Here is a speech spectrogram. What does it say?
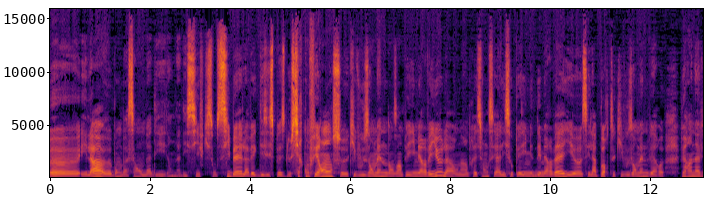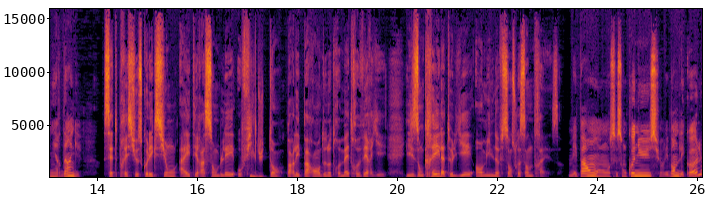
et là, bon, bah ça, on a des, on a des cives qui sont si belles avec des espèces de circonférences qui vous emmènent dans un pays merveilleux. Là, on a l'impression que c'est Alice au pays des merveilles et c'est la porte qui vous emmène vers, vers un avenir dingue. Cette précieuse collection a été rassemblée au fil du temps par les parents de notre maître verrier. Ils ont créé l'atelier en 1973. Mes parents se sont connus sur les bancs de l'école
